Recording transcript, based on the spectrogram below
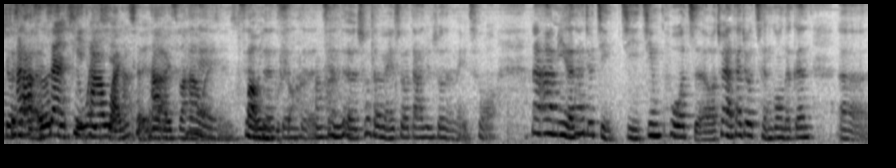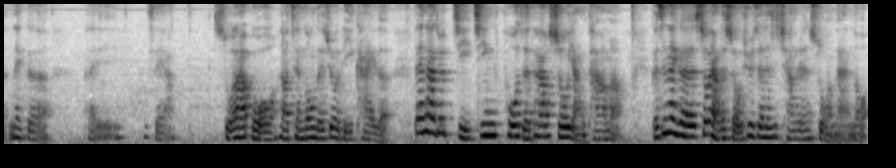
就是他儿子替他完成，他儿子帮他完成，报应不爽。真的，真的说的没错，大军说的没错。那阿米尔他就几几经波折哦，虽然他就成功的跟呃那个呃谁啊索拉伯然后成功的就离开了，但是他就几经波折，他要收养他嘛，可是那个收养的手续真的是强人所难哦，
